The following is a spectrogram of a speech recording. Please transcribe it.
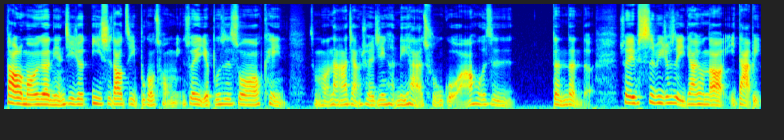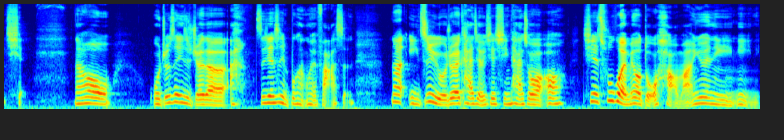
到了某一个年纪就意识到自己不够聪明，所以也不是说可以什么拿奖学金很厉害的出国啊，或者是。等等的，所以势必就是一定要用到一大笔钱，然后我就是一直觉得啊，这件事情不可能会发生，那以至于我就会开始有一些心态说，哦，其实出国也没有多好嘛，因为你你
